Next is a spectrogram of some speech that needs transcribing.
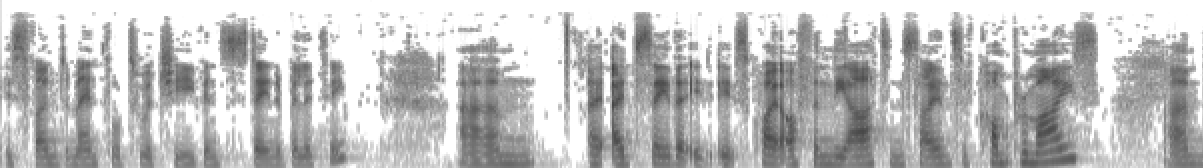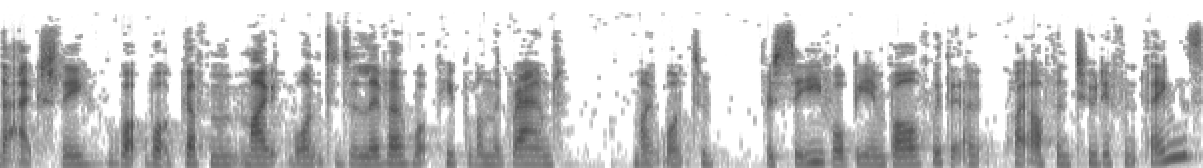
is fundamental to achieving sustainability. Um, I, would say that it, it's quite often the art and science of compromise, um, that actually what, what government might want to deliver, what people on the ground might want to receive or be involved with, are quite often two different things.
